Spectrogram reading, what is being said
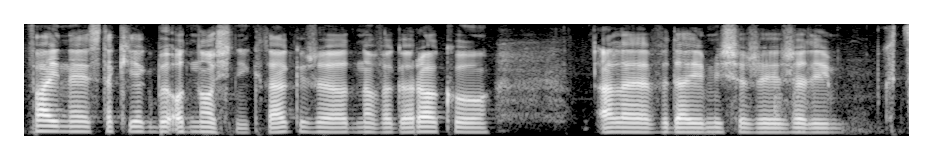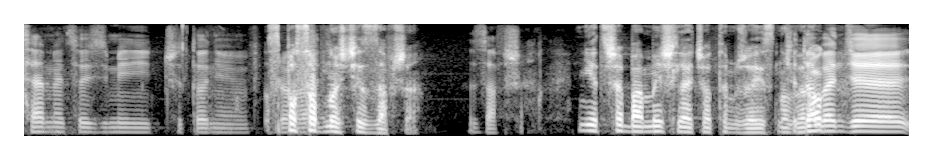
fajny jest taki jakby odnośnik, tak, że od nowego roku, ale wydaje mi się, że jeżeli chcemy coś zmienić, czy to nie wiem, Sposobność jest zawsze. zawsze. Nie trzeba myśleć o tym, że jest Czy nowy to rok. będzie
